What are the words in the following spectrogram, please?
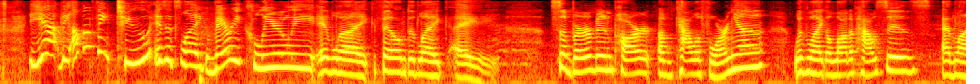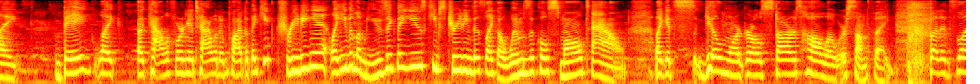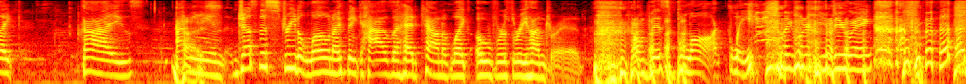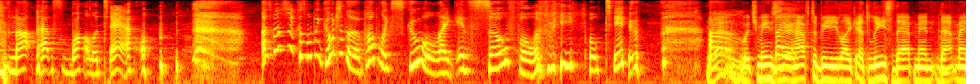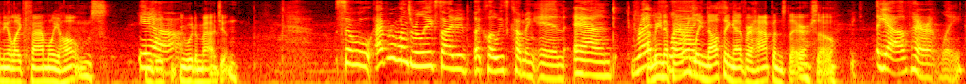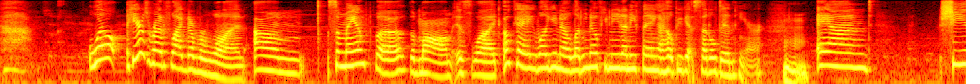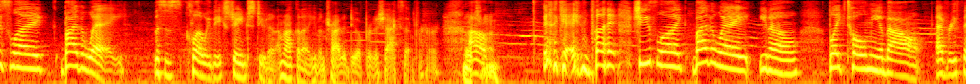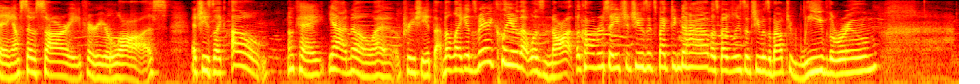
Yeah, the other thing too is it's like very clearly in like filmed in like a suburban part of California with like a lot of houses and like big like a California town would imply, but they keep treating it like even the music they use keeps treating this like a whimsical small town. Like it's Gilmore Girls Stars Hollow or something. but it's like guys I mean, just this street alone, I think, has a head count of like over 300 on this block. Lee. like, what are you doing? That's not that small a town. Especially because when we go to the public school, like, it's so full of people, too. Yeah, Um, which means but- there have to be like at least that man that many like family homes. You would- Yeah. you would imagine. So everyone's really excited that Chloe's coming in, and red I mean, flag- apparently nothing ever happens there, so Yeah, apparently. Well, here's red flag number one. Um, Samantha, the mom, is like, okay, well, you know, let me know if you need anything. I hope you get settled in here. And she's like, by the way, this is Chloe, the exchange student. I'm not gonna even try to do a British accent for her. that's Um, fine. okay, but she's like, by the way, you know, Blake told me about everything. I'm so sorry for your loss. And she's like, oh, okay, yeah, no, I appreciate that. But, like, it's very clear that was not the conversation she was expecting to have, especially since she was about to leave the room.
